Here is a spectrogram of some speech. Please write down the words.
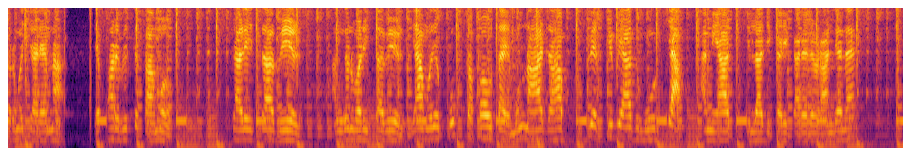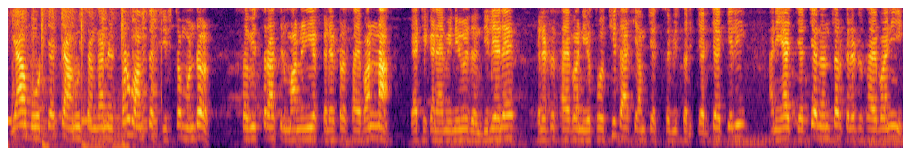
कर्मचाऱ्यांना एफ आर बीचं कामं शाळेचा वेळ अंगणवाडीचा वेळ यामध्ये खूप तफावत आहे. म्हणून आज हा भव्य दिव्य आज मोर्चा आम्ही आज जिल्हाधिकारी कार्यालयावर आणलेला आहे. या मोर्चाच्या अनुषंगाने सर्व आमचं शिष्टमंडळ सविस्तरातील माननीय कलेक्टर साहेबांना या ठिकाणी आम्ही निवेदन दिलेलं आहे. कलेक्टर साहेबांनी यथोचित अशी आमच्या सविस्तर चर्चा केली आणि या चर्चेनंतर कलेक्टर साहेबांनी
